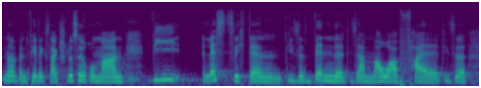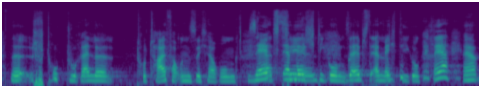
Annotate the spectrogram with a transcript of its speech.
ne, wenn Felix sagt Schlüsselroman, wie lässt sich denn diese Wende, dieser Mauerfall, diese ne, strukturelle Totalverunsicherung, Selbstermächtigung, erzählen, Selbstermächtigung. naja, ja.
